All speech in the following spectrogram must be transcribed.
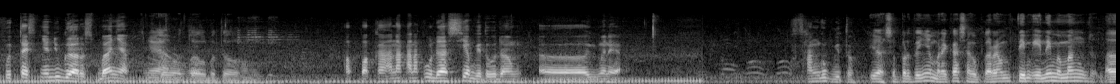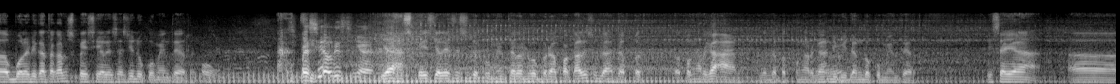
footage-nya juga harus banyak Ya gitu. betul betul. apakah anak-anak udah siap gitu udah eh, gimana ya sanggup gitu Ya sepertinya mereka sanggup karena tim ini memang eh, boleh dikatakan spesialisasi dokumenter. oh spesialisnya Ya spesialisasi dokumenter dan beberapa kali sudah dapat penghargaan, sudah dapat penghargaan di bidang dokumenter. Jadi saya eh,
